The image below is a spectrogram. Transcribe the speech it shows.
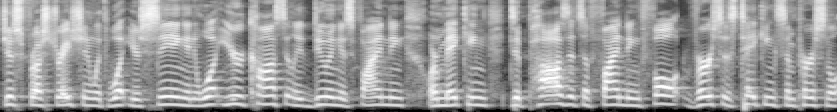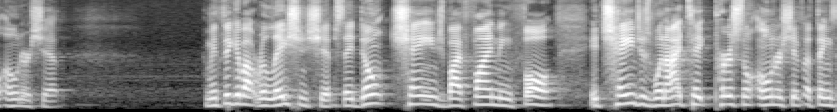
just frustration with what you're seeing, and what you're constantly doing is finding or making deposits of finding fault versus taking some personal ownership. I mean, think about relationships. They don't change by finding fault. It changes when I take personal ownership of things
